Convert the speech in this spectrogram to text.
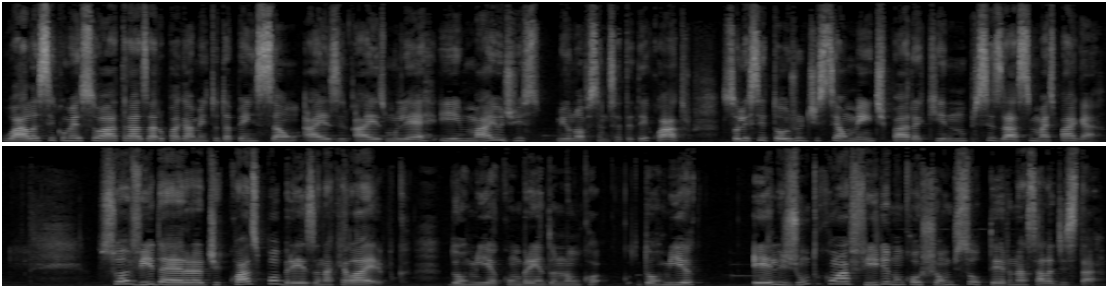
Wallace começou a atrasar o pagamento da pensão à ex-mulher e, em maio de 1974, solicitou judicialmente para que não precisasse mais pagar. Sua vida era de quase pobreza naquela época. Dormia com Brenda num dormia ele junto com a filha num colchão de solteiro na sala de estar.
